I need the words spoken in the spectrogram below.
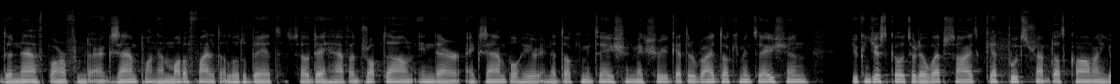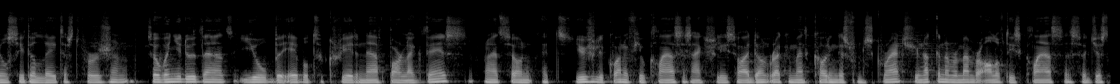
the nav bar from their example and I modified it a little bit. So they have a drop-down in their example here in the documentation. Make sure you get the right documentation you can just go to their website, getbootstrap.com, and you'll see the latest version. So when you do that, you'll be able to create a nav bar like this, right? So it's usually quite a few classes actually. So I don't recommend coding this from scratch. You're not going to remember all of these classes. So just,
